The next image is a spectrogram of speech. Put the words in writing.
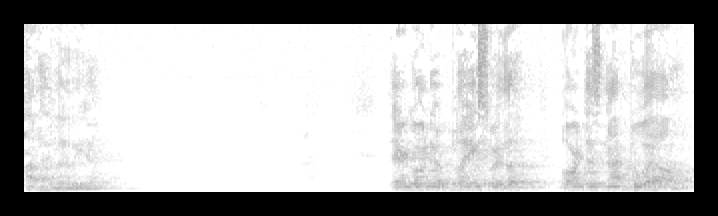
Hallelujah. They're going to a place where the Lord does not dwell.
